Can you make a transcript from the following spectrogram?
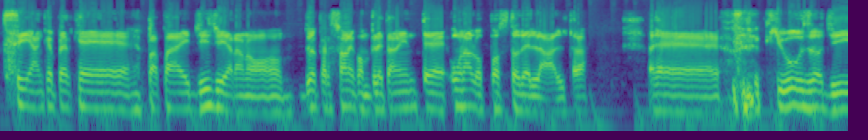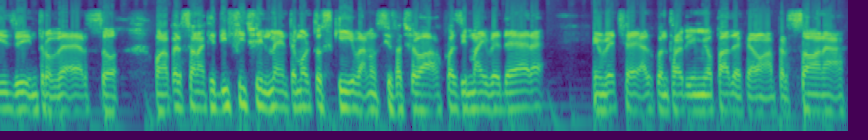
Sì, anche perché papà e Gigi erano due persone completamente una all'opposto dell'altra eh, chiuso, Gigi, introverso, una persona che difficilmente, molto schiva, non si faceva quasi mai vedere, invece al contrario di mio padre che era una persona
